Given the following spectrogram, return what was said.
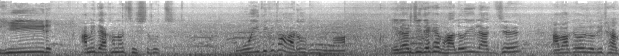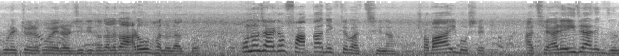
ভিড়, আমি দেখানোর চেষ্টা করছি। ওই দিকে তো আরও ভিড়, মা। এনার্জি দেখে ভালোই লাগছে। আমাকেও যদি ঠাকুর একটু এরকম এনার্জি দিত, তাহলে তো আরও ভালো লাগতো। কোনো জায়গা ফাঁকা দেখতে পাচ্ছি না। সবাই বসে আছে। আর এই যে আরেকজন,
